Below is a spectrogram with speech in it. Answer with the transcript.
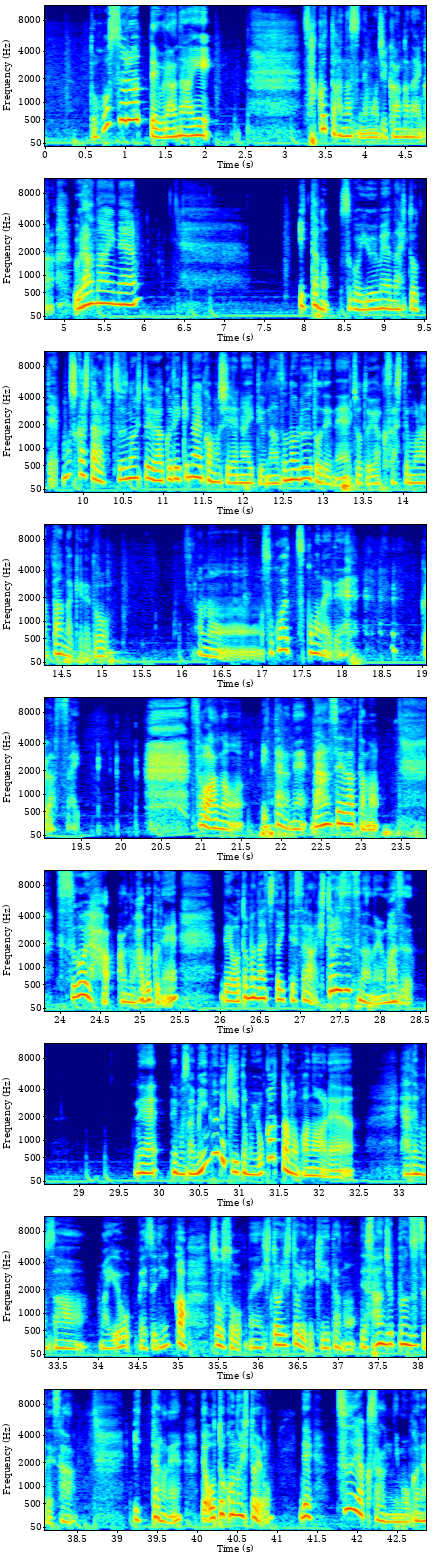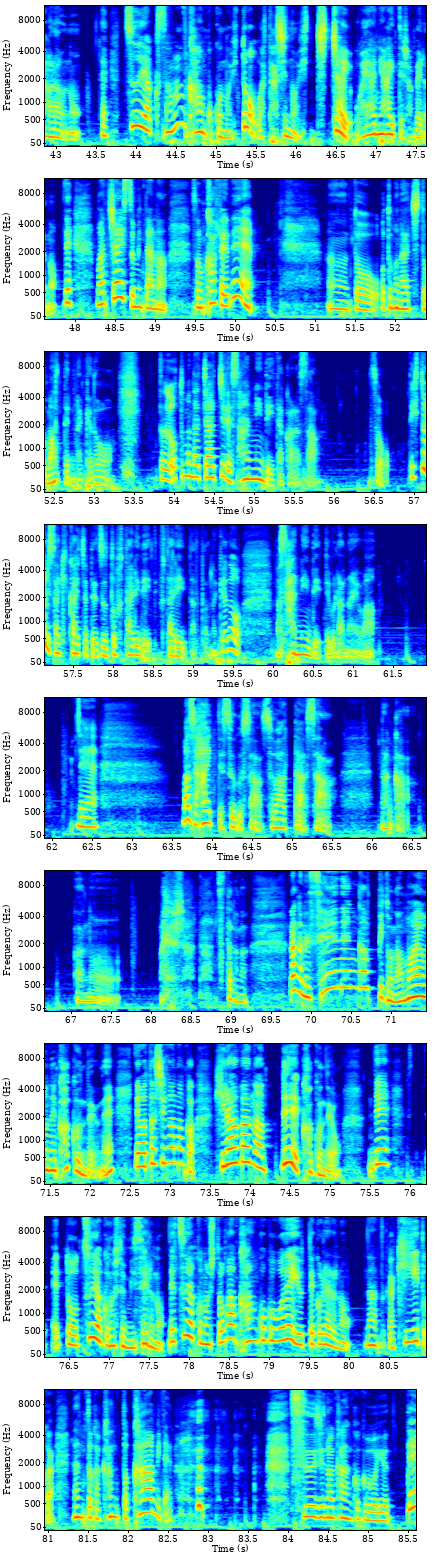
どうするって占い。サクッと話すねもう時間がないから。占いね行ったの。すごい有名な人って。もしかしたら普通の人予約できないかもしれないっていう謎のルートでねちょっと予約させてもらったんだけれど。あのそこは突っ込まないで。ください。そうあの行ったらね男性だったの。すごいはあの省くね。でお友達と行ってさ一人ずつなのよまず。ねでもさみんなで聞いてもよかったのかなあれ。いやでもさまあよ別にいいか。そうそう、ね、一人一人で聞いたの。で30分ずつでさ行ったのね。で男の人よ。で通訳さんにもお金払うの。で通訳さん韓国の人私のちっちゃいお部屋に入って喋るの。で待合室みたいなそのカフェでうんとお友達と待ってるんだけどお友達あっちで3人でいたからさ。そう。で1人先帰っちゃってずっと2人で2人だったんだけど、まあ、3人で行って占いは。でまず入ってすぐさ座ったらさなんかあの なんつったかな。なんかね生年月日と名前をね書くんだよねで私がなんかひらがなで書くんだよでえっと、通訳の人に見せるの。で、通訳の人が韓国語で言ってくれるの。なんとか、キーとか、なんとかかんとか、みたいな。数字の韓国語言って、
